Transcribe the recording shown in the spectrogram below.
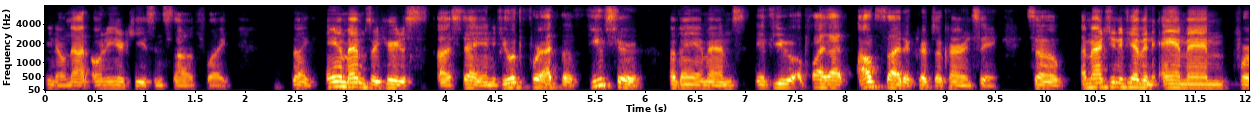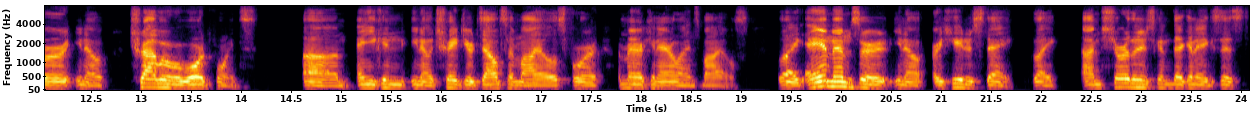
you know, not owning your keys and stuff. Like like AMMs are here to uh, stay, and if you look for at the future of AMMs, if you apply that outside of cryptocurrency, so imagine if you have an AMM for you know travel reward points, um, and you can you know trade your Delta miles for American Airlines miles. Like AMMs are you know are here to stay. Like I'm sure there's gonna they're gonna exist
